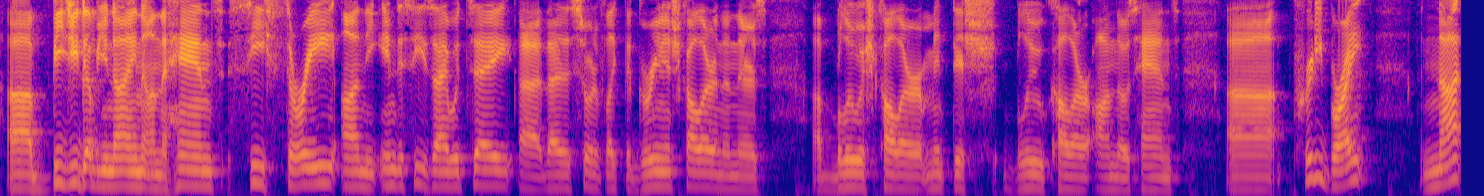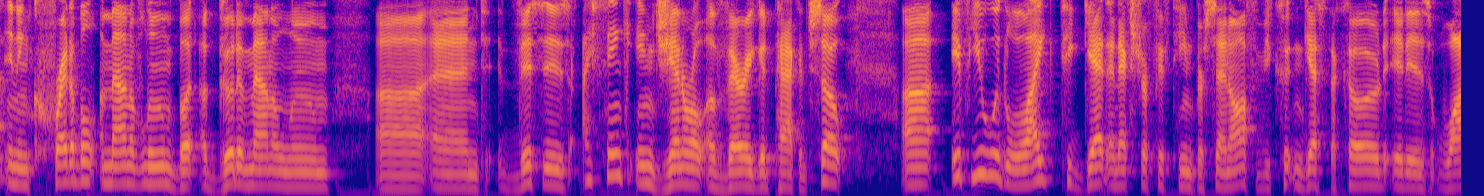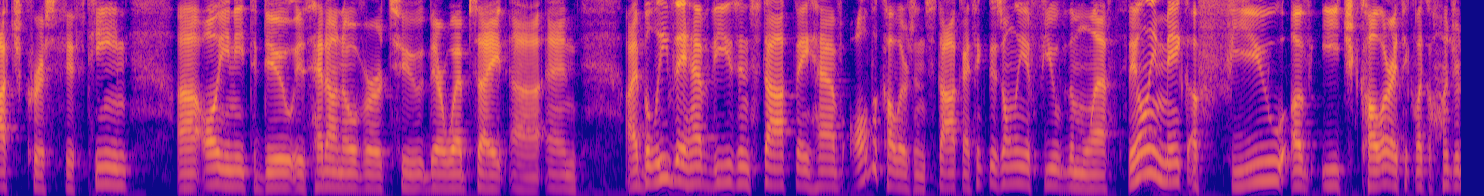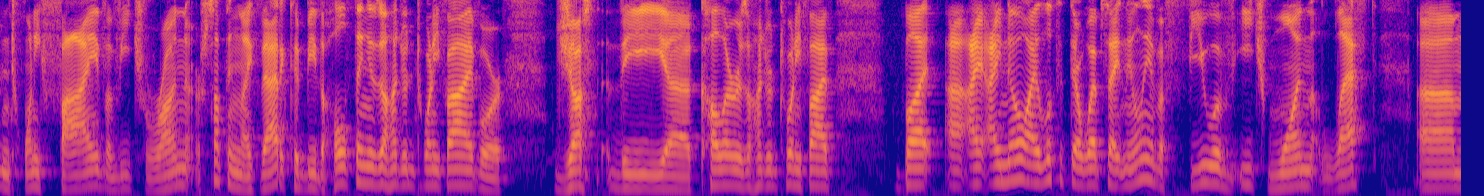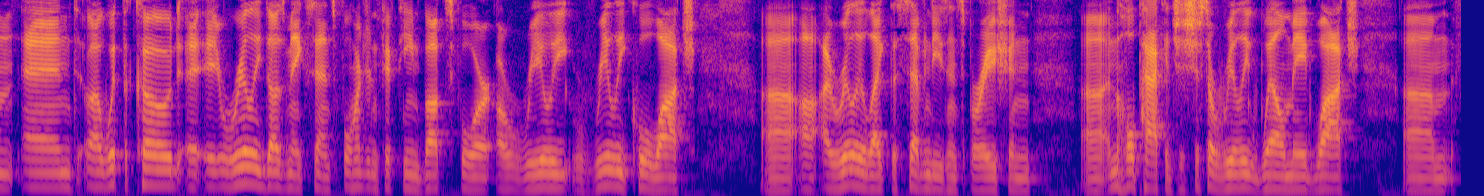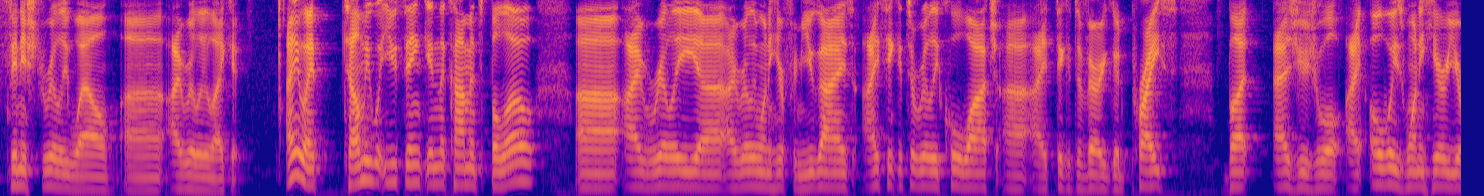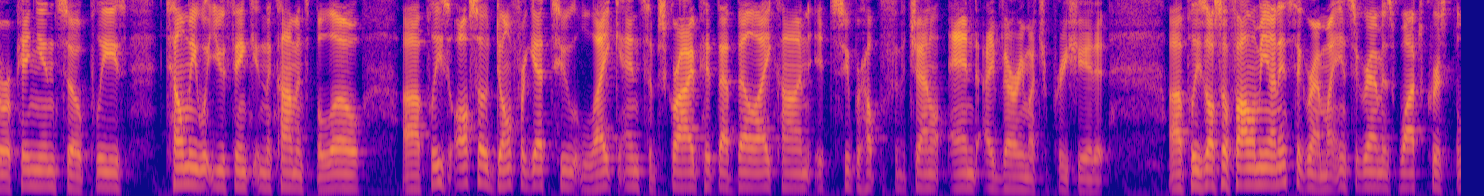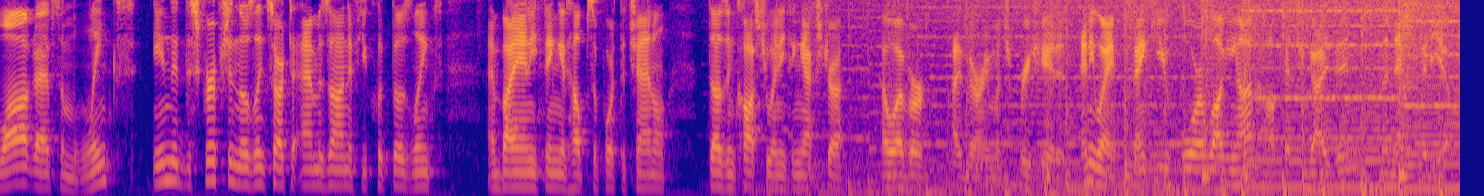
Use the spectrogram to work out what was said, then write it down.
uh, BGW9 on the hands, C3 on the indices, I would say. Uh, that is sort of like the greenish color, and then there's a bluish color, mintish blue color on those hands. Uh, pretty bright. Not an incredible amount of lume, but a good amount of lume. Uh, and this is, I think, in general, a very good package. So uh, if you would like to get an extra 15% off, if you couldn't guess the code, it is WatchChris15. Uh, all you need to do is head on over to their website uh, and I believe they have these in stock. They have all the colors in stock. I think there's only a few of them left. They only make a few of each color. I think like 125 of each run or something like that. It could be the whole thing is 125 or just the uh, color is 125 but uh, I, I, know I looked at their website and they only have a few of each one left. Um, and uh, with the code, it, really does make sense. 415 bucks for a really, really cool watch. Uh, I really like the 70s inspiration uh, and the whole package is just a really well-made watch. Um, finished really well. Uh, I really like it. Anyway, tell me what you think in the comments below. Uh, I really, uh, I really want to hear from you guys. I think it's a really cool watch. Uh, I think it's a very good price, but as usual, I always want to hear your opinion. So please tell me what you think in the comments below. Uh, please also don't forget to like and subscribe. Hit that bell icon. It's super helpful for the channel, and I very much appreciate it. Uh, please also follow me on Instagram. My Instagram is Watch Chris Blog. I have some links in the description. Those links are to Amazon. If you click those links and buy anything, it helps support the channel. Doesn't cost you anything extra. However, I very much appreciate it. Anyway, thank you for logging on. I'll catch you guys in the next video.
